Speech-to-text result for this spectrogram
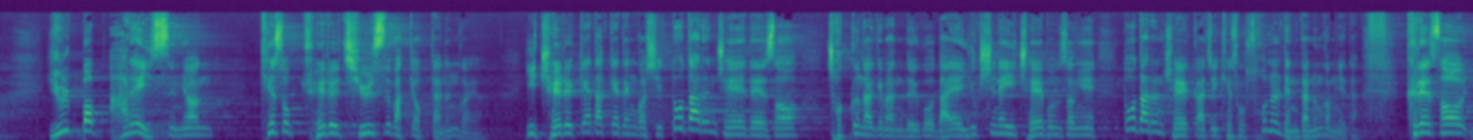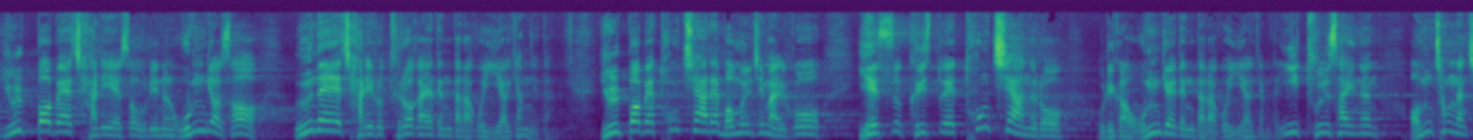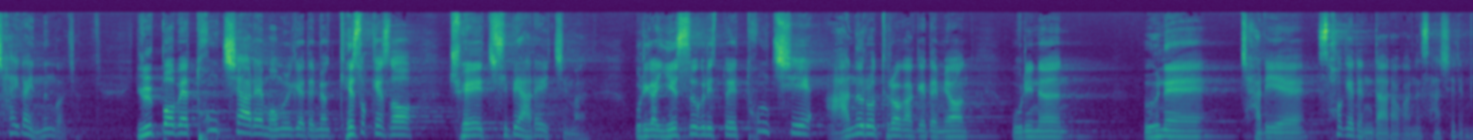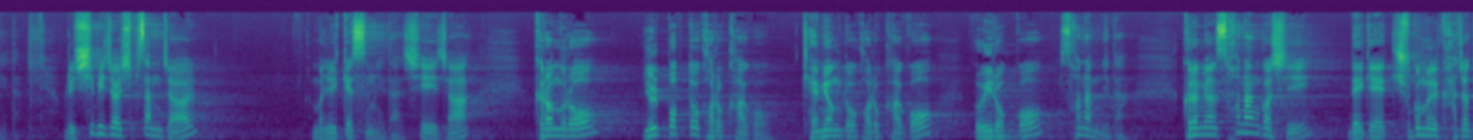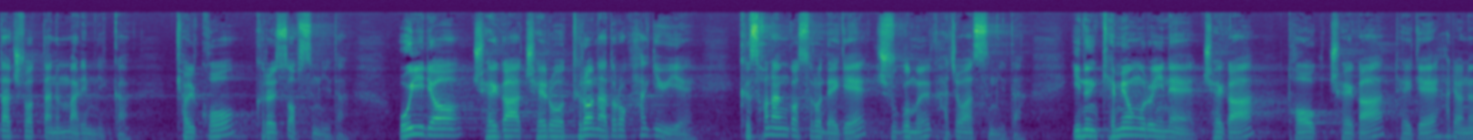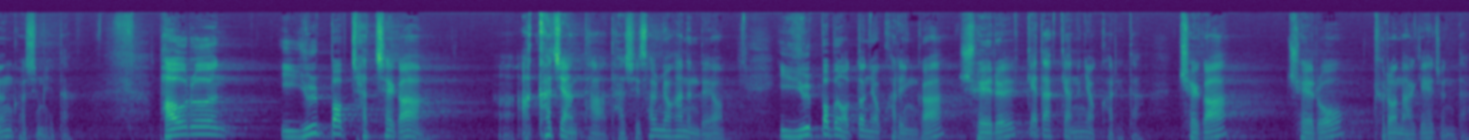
율법 아래 있으면 계속 죄를 지을 수밖에 없다는 거예요. 이 죄를 깨닫게 된 것이 또 다른 죄에 대해서 접근하게 만들고 나의 육신의 이 죄의 본성이 또 다른 죄까지 계속 손을 댄다는 겁니다. 그래서 율법의 자리에서 우리는 옮겨서 은혜의 자리로 들어가야 된다라고 이야기합니다. 율법의 통치 아래 머물지 말고 예수 그리스도의 통치 안으로 우리가 옮겨야 된다라고 이야기합니다. 이 둘 사이는 엄청난 차이가 있는 거죠. 율법의 통치 아래 머물게 되면 계속해서 죄의 지배 아래 있지만 우리가 예수 그리스도의 통치 안으로 들어가게 되면 우리는 은혜의 자리에 서게 된다라고 하는 사실입니다. 우리 12절 13절 한번 읽겠습니다. 시작. 그러므로 율법도 거룩하고 계명도 거룩하고 의롭고 선합니다. 그러면 선한 것이 내게 죽음을 가져다 주었다는 말입니까? 결코 그럴 수 없습니다. 오히려 죄가 죄로 드러나도록 하기 위해 그 선한 것으로 내게 죽음을 가져왔습니다. 이는 계명으로 인해 죄가 더욱 죄가 되게 하려는 것입니다. 바울은 이 율법 자체가 악하지 않다 다시 설명하는데요. 이 율법은 어떤 역할인가? 죄를 깨닫게 하는 역할이다. 죄가 죄로 드러나게 해준다.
